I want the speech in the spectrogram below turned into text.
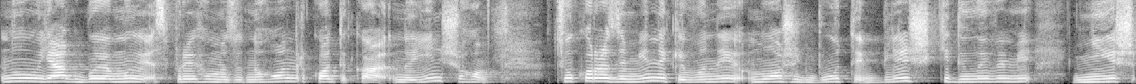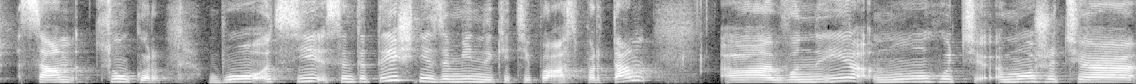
Ну, якби ми спригаємо з одного наркотика на іншого. Цукорозамінники вони можуть бути більш шкідливими, ніж сам цукор. Бо оці синтетичні замінники, типу аспартам, вони можуть, можуть е,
